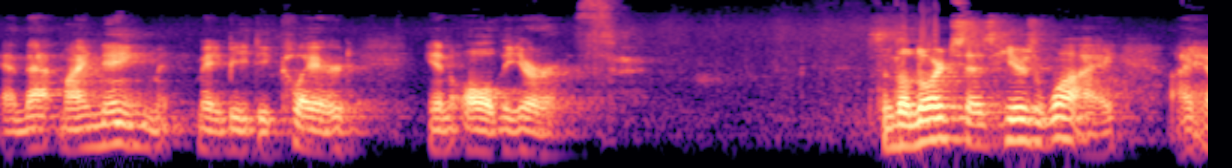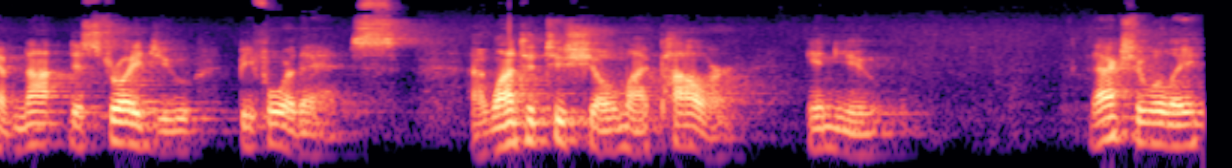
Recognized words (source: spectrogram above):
and that my name may be declared in all the earth. So the Lord says, Here's why I have not destroyed you before this. I wanted to show my power in you. Actually,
